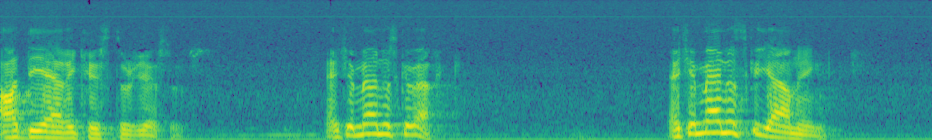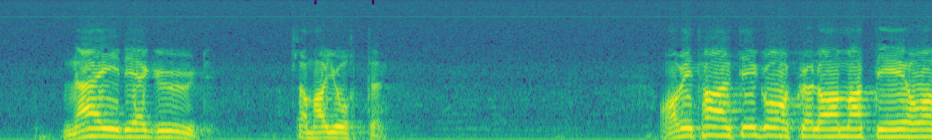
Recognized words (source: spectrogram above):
at de er i Kristus Jesus. Det er ikke menneskeverk. Det er ikke menneskegjerning. Nei, det er Gud som har gjort det. Og Vi talte i går kveld om at det å,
